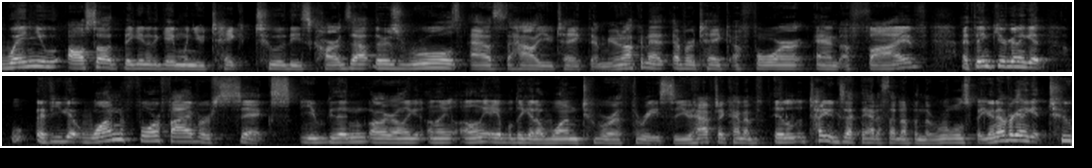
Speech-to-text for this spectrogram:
When you also, at the beginning of the game, when you take two of these cards out, there's rules as to how you take them. You're not going to ever take a four and a five. I think you're going to get if you get one, four, five, or six, you then are only, only, only able to get a one, two, or a three. So you have to kind of, it'll tell you exactly how to set up in the rules, but you're never going to get two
